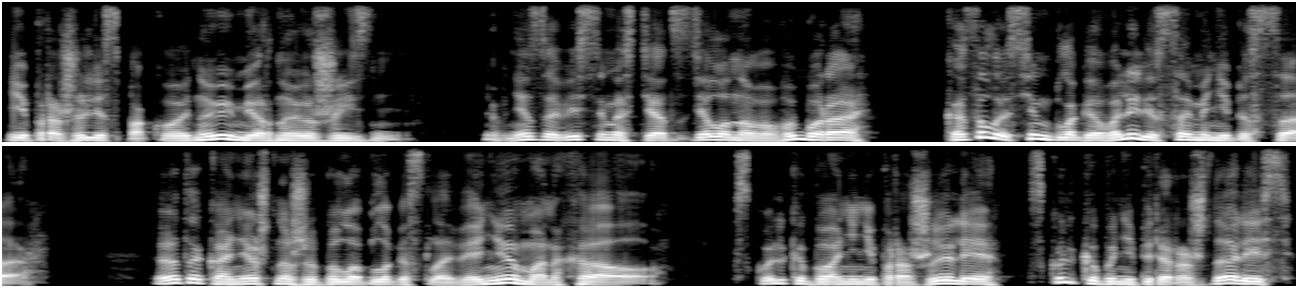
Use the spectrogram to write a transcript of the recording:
и прожили спокойную и мирную жизнь. Вне зависимости от сделанного выбора, казалось, им благоволили сами небеса. Это, конечно же, было благословение Манхао. Сколько бы они ни прожили, сколько бы ни перерождались,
